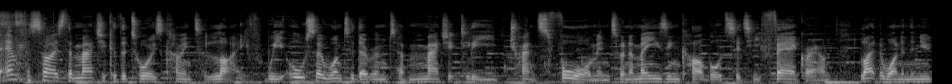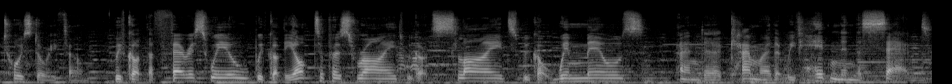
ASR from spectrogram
To emphasise the magic of the toys coming to life, we also wanted the room to magically transform into an amazing cardboard city fairground like the one in the new Toy Story film. We've got the Ferris wheel, we've got the octopus ride, we've got slides, we've got windmills, and a camera that we've hidden in the set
